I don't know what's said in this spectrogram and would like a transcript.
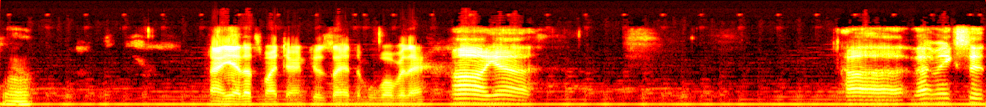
Slashing. Yeah. Alright, yeah, that's my turn because I had to move over there. Oh yeah. Uh, that makes it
